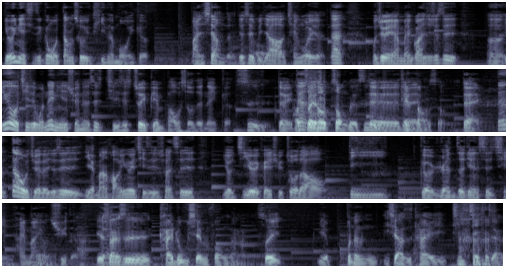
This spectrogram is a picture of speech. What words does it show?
有一年其实跟我当初提的某一个蛮像的，就是比较前卫的，但我觉得也还没关系，就是呃，因为我其实我那年选的是其实是最偏保守的那个，是，对但哦最后中的是对对对对偏保守的。对，但但我觉得就是也蛮好，因为其实算是有机会可以去做到第一个人这件事情，还蛮有趣的啦，对也算是开路先锋啊，所以也不能一下子太激进这样。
